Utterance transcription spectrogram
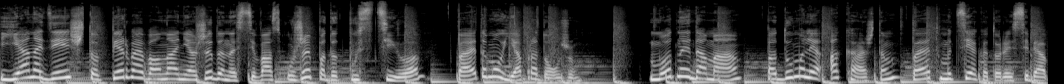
Я надеюсь, что первая волна неожиданности вас уже подотпустила, поэтому я продолжу. Модные дома подумали о каждом, поэтому те, которые себя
